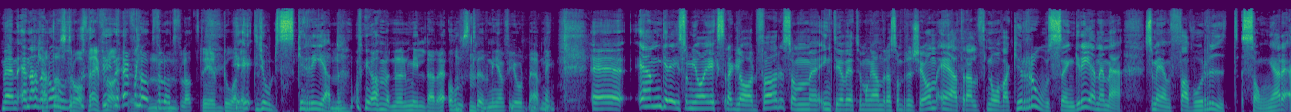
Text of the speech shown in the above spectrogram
Men en annan Katastrof. Nej, förlåt. Nej, förlåt, förlåt, Mm, förlåt. det är dåligt. Mm. Eh, Jordskred. Jag använder den mildare omskrivningen för jordbävning. Eh, en grej som jag är extra glad för, som inte jag vet hur många andra som bryr sig om, är att Ralf Novak Rosengren är med, som är en favoritsångare.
